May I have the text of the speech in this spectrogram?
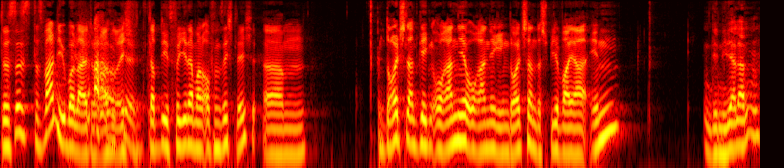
Das ist, das war die Überleitung. Ah, Also okay. ich glaube, die ist für jedermann offensichtlich. Ähm, Deutschland gegen Oranje, Oranje gegen Deutschland. Das Spiel war ja in, In den Niederlanden?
